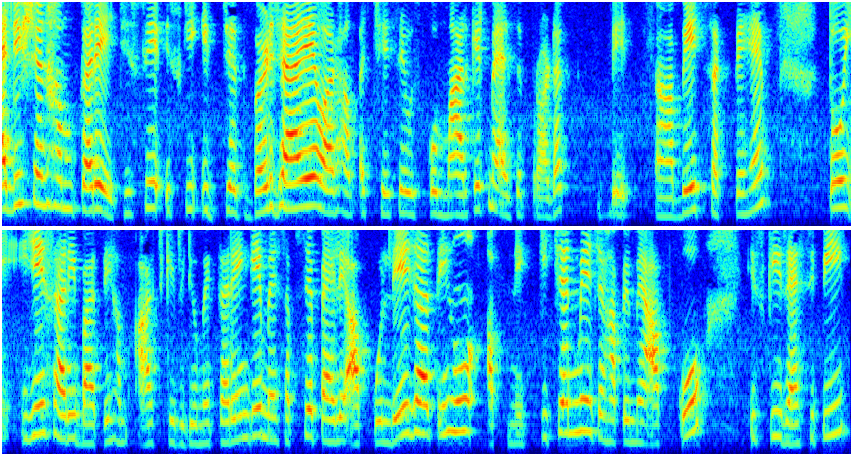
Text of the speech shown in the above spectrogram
एडिशन हम करें जिससे इसकी इज़्ज़त बढ़ जाए और हम अच्छे से उसको मार्केट में एज ए प्रोडक्ट बेच बेच सकते हैं। तो ये सारी बातें हम आज के वीडियो में करेंगे। मैं सबसे पहले आपको ले जाती हूँ अपने किचन में, जहाँ पे मैं आपको इसकी रेसिपी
